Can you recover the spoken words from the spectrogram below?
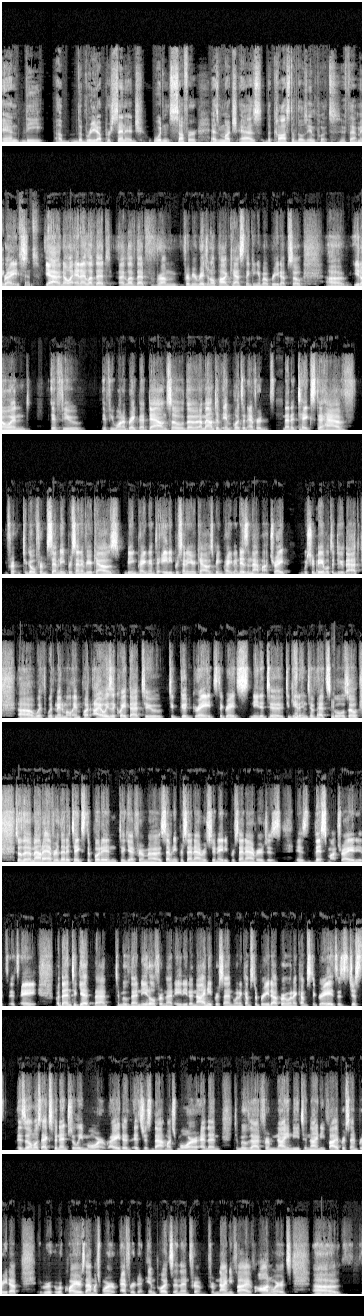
and the uh, the breed up percentage wouldn't suffer as much as the cost of those inputs if that makes right. any sense yeah no and i love that i love that from from your original podcast thinking about breed up so uh you know and if you if you want to break that down. So the amount of inputs and effort that it takes to have for, to go from 70% of your cows being pregnant to 80% of your cows being pregnant isn't that much, right? We should be able to do that uh, with with minimal input. I always equate that to to good grades, the grades needed to to get into vet school. so so the amount of effort that it takes to put in to get from a seventy percent average to an eighty percent average is is this much, right? It's it's a, but then to get that to move that needle from that eighty to ninety percent when it comes to breed up or when it comes to grades is just is almost exponentially more, right? It's just that much more. And then to move that from 90 to 95% breed up re- requires that much more effort and inputs. And then from, from 95 onwards, uh,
